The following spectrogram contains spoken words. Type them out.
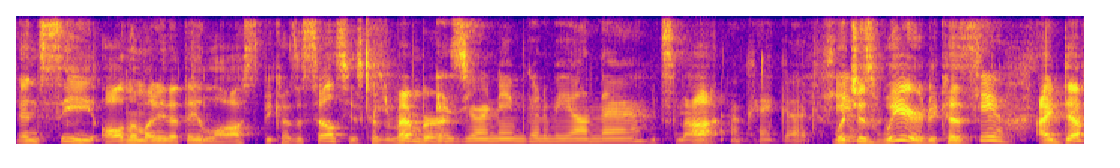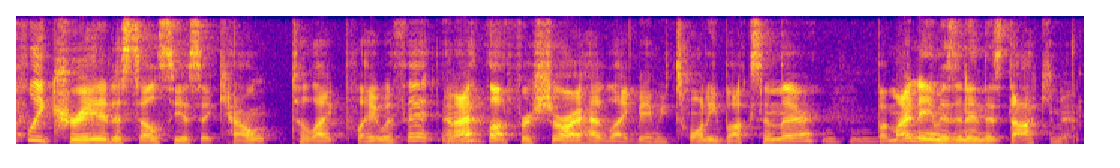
and see all the money that they lost because of Celsius. Because remember, Is your name going to be on there? it's not. Okay, good. Which is weird because Phew. I definitely created a Celsius account to like play with it, and I Mm-hmm. thought for sure I had like maybe twenty bucks in there, but my name isn't in this document.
